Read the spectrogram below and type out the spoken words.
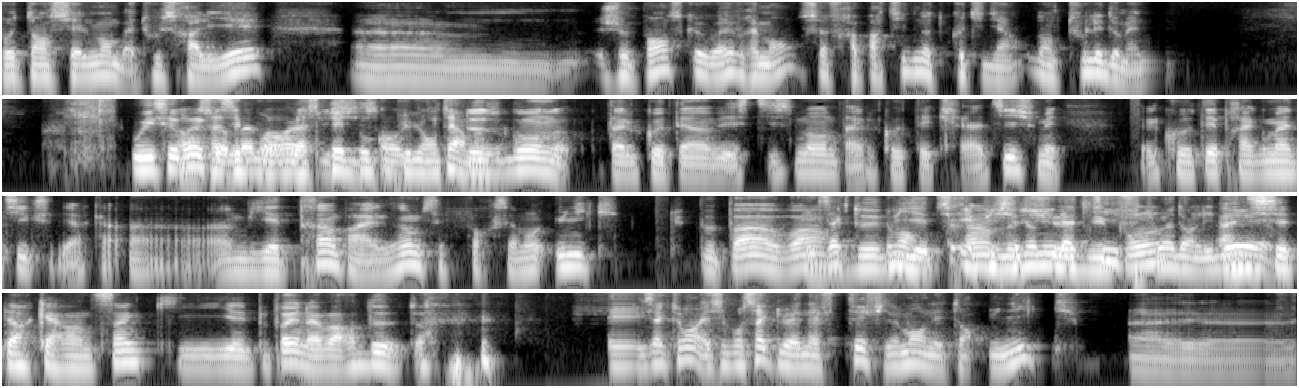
potentiellement bah, tout sera lié. je pense que ouais, vraiment, ça fera partie de notre quotidien dans tous les domaines. Oui, c'est vrai ça, c'est pour l'aspect beaucoup plus long terme. Deux secondes, tu as le côté investissement, tu as le côté créatif, mais le côté pragmatique. C'est-à-dire qu'un billet de train, par exemple, c'est forcément unique peux pas avoir deux billets de train et puis Dupont, dans l'idée. À 17h45, il ne peut pas y en avoir deux. Toi. Exactement. Et c'est pour ça que le NFT, finalement, en étant unique, euh,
